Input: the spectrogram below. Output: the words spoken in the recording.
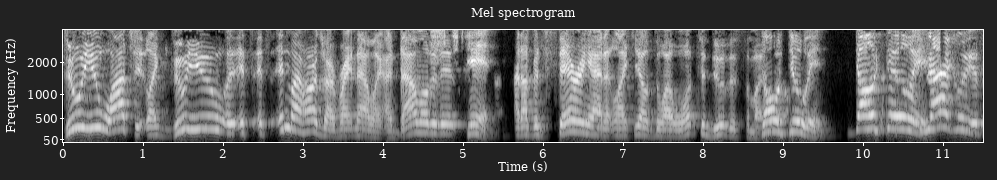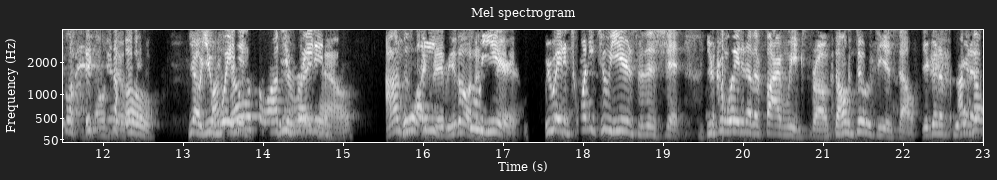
do you watch it? Like, do you? It's it's in my hard drive right now. Like, I downloaded it. Shit. And I've been staring at it like, yo, do I want to do this to myself? Don't do it. Don't do it. Exactly. It's like, Don't yo, yo, you waited. You waited. Right. I'm just like, baby, you don't understand. Years. We waited 22 years for this shit. You can wait another five weeks, bro. Don't do it to yourself. You're gonna. You're gonna I know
